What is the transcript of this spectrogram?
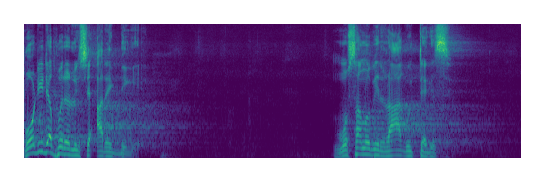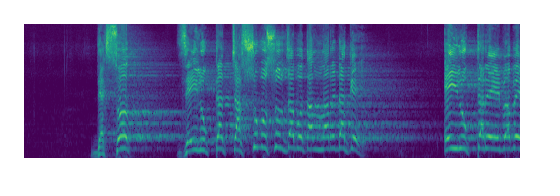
বডিটা পরে রয়েছে আরেক দিকে। মোসানবীর রাগ উঠতে গেছে। দেখছ? যেই লোকটা চারশো বছর যাবৎ আল্লাহরে ডাকে, এই লোকটারে এইভাবে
